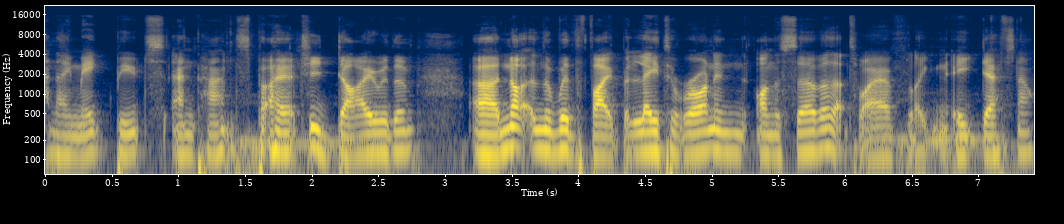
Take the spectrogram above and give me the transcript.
and I make boots and pants, but I actually die with them. Uh, not in the Wither fight, but later on in on the server. That's why I have like eight deaths now.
